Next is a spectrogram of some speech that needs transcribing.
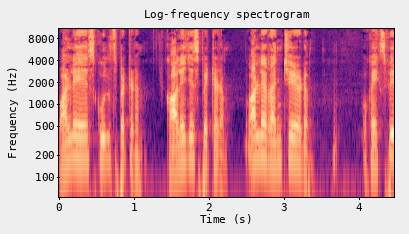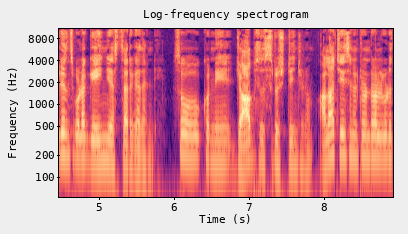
వాళ్ళే స్కూల్స్ పెట్టడం కాలేజెస్ పెట్టడం వాళ్ళే రన్ చేయడం ఒక ఎక్స్పీరియన్స్ కూడా గెయిన్ చేస్తారు కదండి. సో కొన్ని జాబ్స్ సృష్టించడం. అలా చేసినటువంటి వాళ్ళు కూడా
